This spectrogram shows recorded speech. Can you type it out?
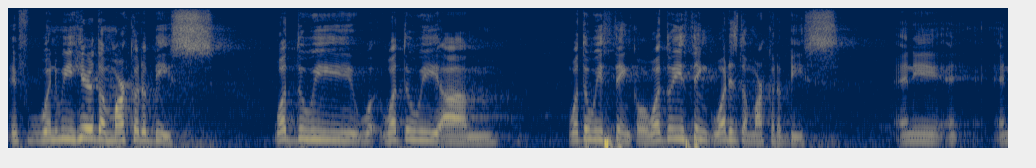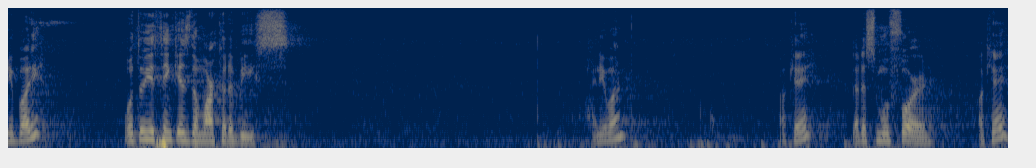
if when we hear the mark of the beast, what do we what, what do we um, what do we think or what do you think what is the mark of the beast? Any anybody? What do you think is the mark of the beast? Anyone? Okay, let us move forward. Okay?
